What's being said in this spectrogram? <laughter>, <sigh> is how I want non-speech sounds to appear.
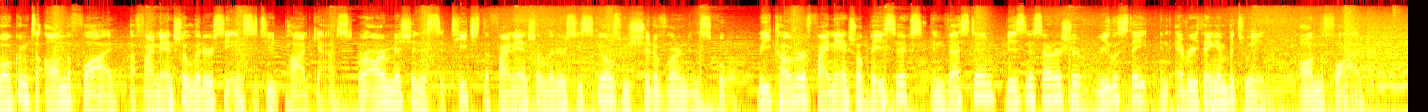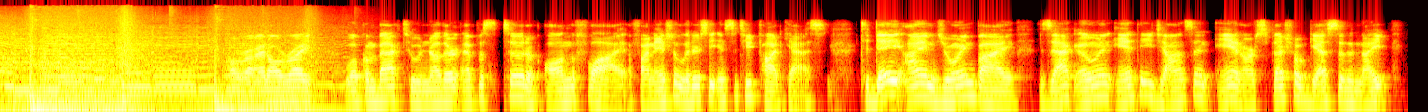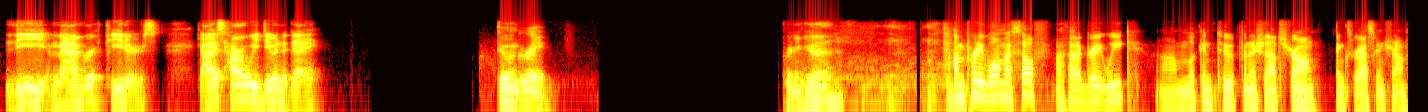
Welcome to On the Fly, a Financial Literacy Institute podcast, where our mission is to teach the financial literacy skills we should have learned in school. We cover financial basics, investing, business ownership, real estate, and everything in between on the fly. All right, all right. Welcome back to another episode of On the Fly, a Financial Literacy Institute podcast. Today, I am joined by Zach Owen, Anthony Johnson, and our special guest of the night, the Maverick Peters. Guys, how are we doing today? Doing great. Pretty good. I'm pretty well myself. I've had a great week. I'm looking to finish it out strong. Thanks for asking, Sean.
